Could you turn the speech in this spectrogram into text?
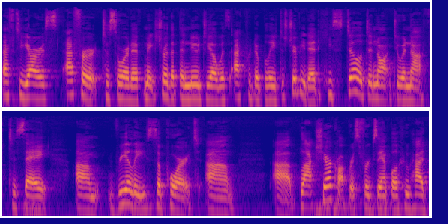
FDR's effort to sort of make sure that the New Deal was equitably distributed. He still did not do enough to say um, really support um, uh, black sharecroppers, for example, who had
